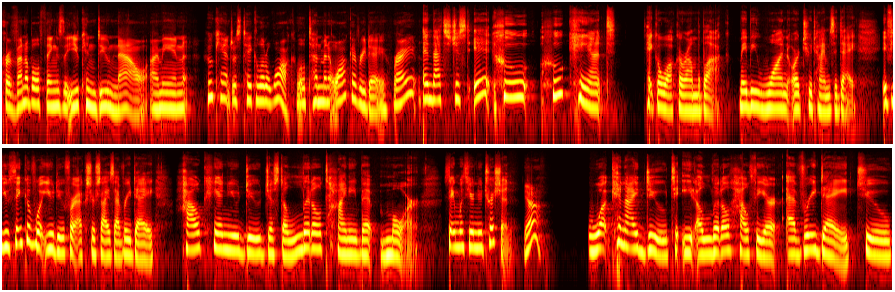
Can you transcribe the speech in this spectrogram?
preventable things that you can do now. I mean, who can't just take a little walk, a little 10 minute walk every day, right? And that's just it. Who who can't take a walk around the block? Maybe one or two times a day. If you think of what you do for exercise every day, how can you do just a little tiny bit more? Same with your nutrition. Yeah. What can I do to eat a little healthier every day to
